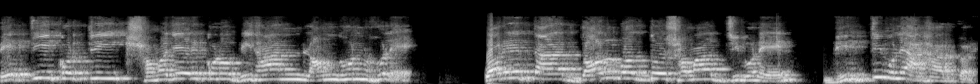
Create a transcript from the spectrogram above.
ব্যক্তি কর্তৃক সমাজের কোনো বিধান লঙ্ঘন হলে পরে তার দলবদ্ধ সমাজ জীবনে ভিত্তিমূলে আঘাত করে।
